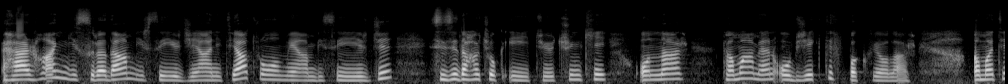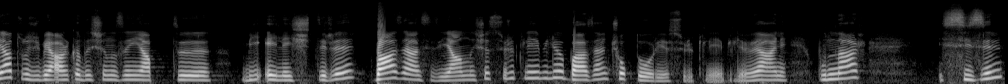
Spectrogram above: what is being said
Herhangi sıradan bir seyirci yani tiyatro olmayan bir seyirci sizi daha çok eğitiyor. Çünkü onlar tamamen objektif bakıyorlar. Ama tiyatrocu bir arkadaşınızın yaptığı bir eleştiri bazen sizi yanlışa sürükleyebiliyor, bazen çok doğruya sürükleyebiliyor. Yani bunlar sizin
